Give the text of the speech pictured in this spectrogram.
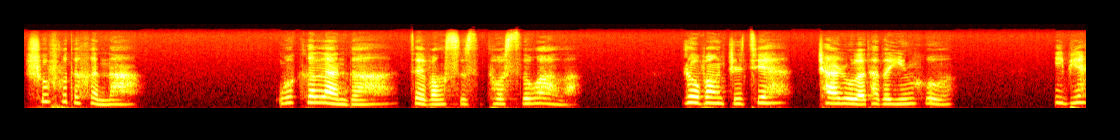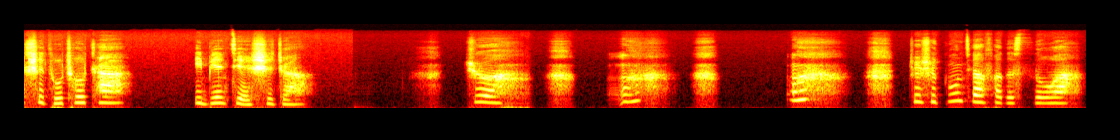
舒服的很呐。我可懒得再帮思思脱丝袜了，肉棒直接插入了他的阴户，一边试图抽插，一边解释着：“这，嗯，啊，这是公家发的丝袜。”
